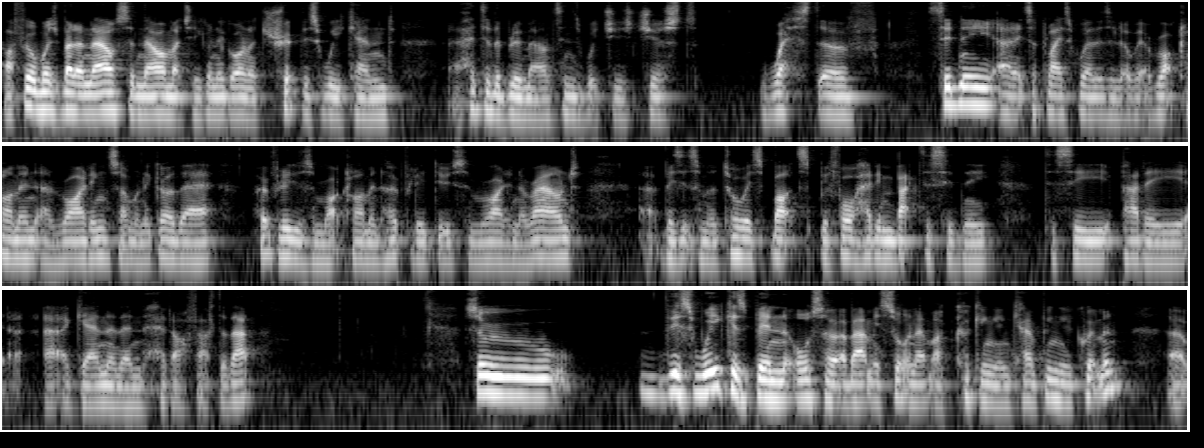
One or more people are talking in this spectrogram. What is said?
I feel much better now. So now I'm actually going to go on a trip this weekend, uh, head to the Blue Mountains, which is just west of Sydney, and it's a place where there's a little bit of rock climbing and riding. So I'm going to go there, hopefully do some rock climbing, hopefully do some riding around, uh, visit some of the tourist spots before heading back to Sydney to see Paddy uh, again, and then head off after that. So this week has been also about me sorting out my cooking and camping equipment. Uh,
